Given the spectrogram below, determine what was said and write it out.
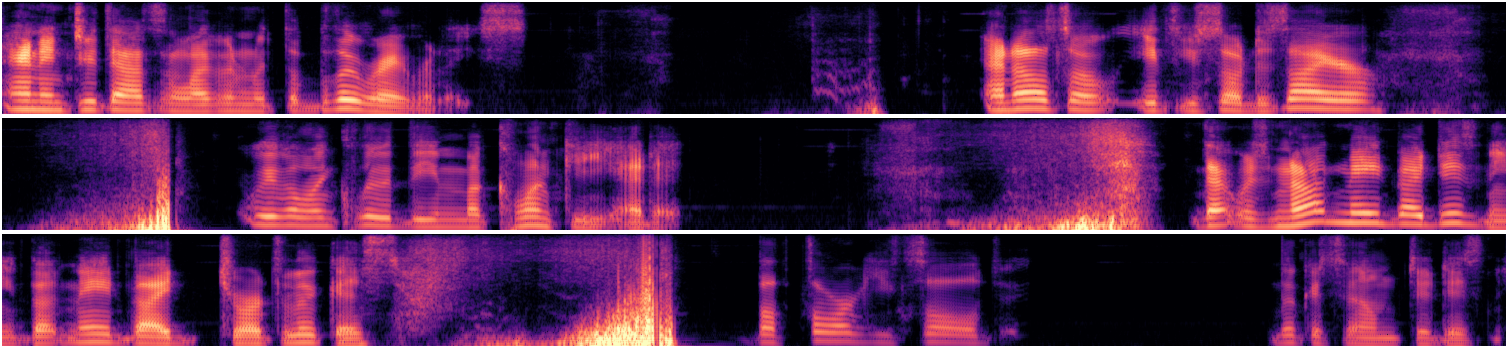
and in 2011 with the Blu ray release. And also, if you so desire, we will include the Maclunkey edit. That was not made by Disney, but made by George Lucas before he sold Lucasfilm to Disney.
